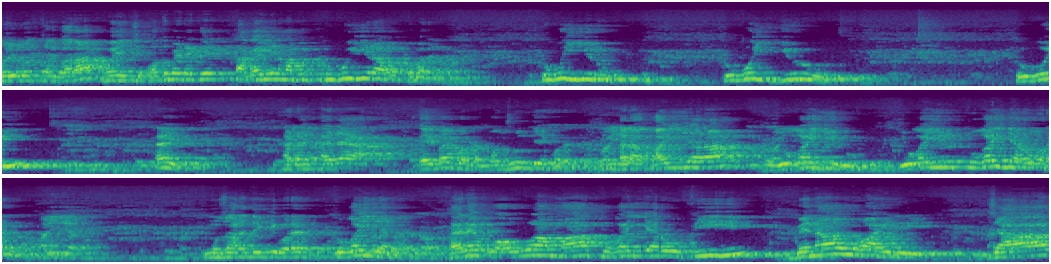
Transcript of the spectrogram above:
পরিবর্তন। করা হয়েছে। অথবা এটাকে তাগাইয়ার না আবার টুকুইয়েরা করতে পারেন। টুকুই ইউরু টুকুই ইউরু টুকুই এই এটা এটা এইভাবে করেন মজুল দিয়ে করেন। তারা গাইয়ারা ইউগাইয়িরু ইউগাইয়িরু তুগাইয়ারও করেন। না মুজারে দিয়ে কি বলেন? তুগাইয়ারু। তাহলে ওয়া মা তুগাইয়ারু ফিহি বেনাউ ওয়াহিদি যার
